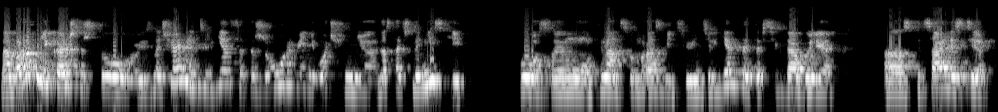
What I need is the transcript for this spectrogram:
Наоборот, мне кажется, что изначально интеллигенция – это же уровень очень э, достаточно низкий по своему финансовому развитию. Интеллигенты – это всегда были э, специальности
